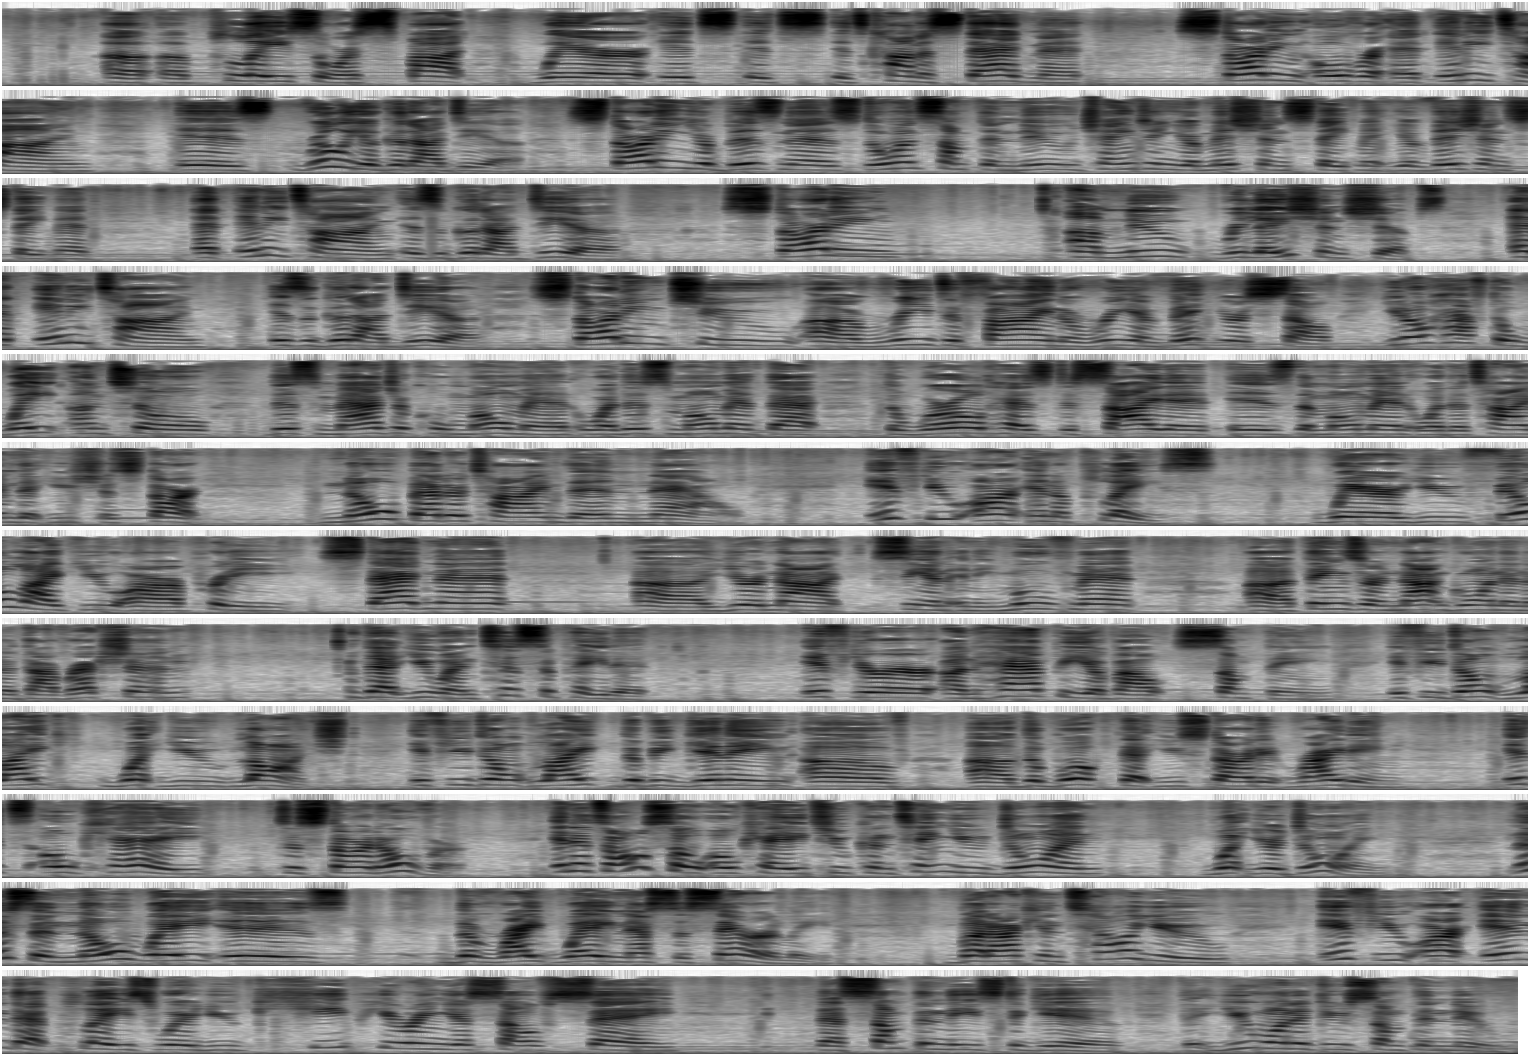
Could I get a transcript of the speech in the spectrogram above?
a, a place or a spot where it's it's it's kind of stagnant, starting over at any time is really a good idea. Starting your business, doing something new, changing your mission statement, your vision statement at any time is a good idea. Starting um, new relationships at any time is a good idea. Starting to uh, redefine or reinvent yourself. You don't have to wait until this magical moment or this moment that the world has decided is the moment or the time that you should start. No better time than now. If you are in a place where you feel like you are pretty stagnant, uh, you're not seeing any movement, uh, things are not going in a direction that you anticipated, if you're unhappy about something, if you don't like what you launched, if you don't like the beginning of uh, the book that you started writing, it's okay to start over. And it's also okay to continue doing what you're doing. Listen, no way is the right way necessarily. But I can tell you, if you are in that place where you keep hearing yourself say that something needs to give, that you want to do something new,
